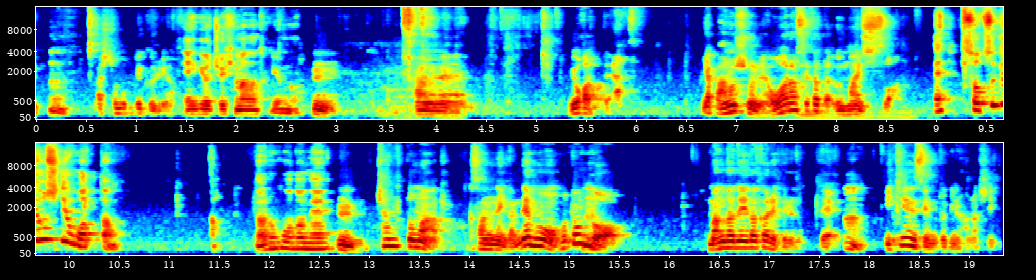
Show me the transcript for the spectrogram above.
い？うん。明日持ってくるよ。営業中暇な時読むわ。うん。あのね、よかったよ。やっぱあの人ね、終わらせ方うまいっすわ。え、卒業して終わったの？あ、なるほどね。うん。ちゃんとまあ、3年間。でも、ほとんど、漫画で描かれてるのって、うん。1年生の時の話。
